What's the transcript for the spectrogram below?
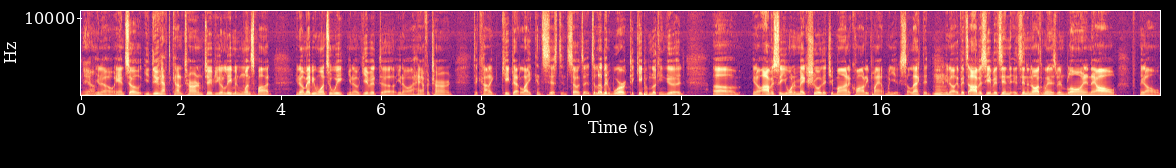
Yeah. You know, and so you do have to kind of turn them too. If you're going to leave them in one spot, you know, maybe once a week, you know, give it uh, you know a half a turn to kind of keep that light consistent. So it's a, it's a little bit work to keep them looking good. Um, you know, obviously you want to make sure that you're buying a quality plant when you select it. Mm-hmm. You know, if it's obviously if it's in it's in the north wind, it's been blowing, and they all, you know,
